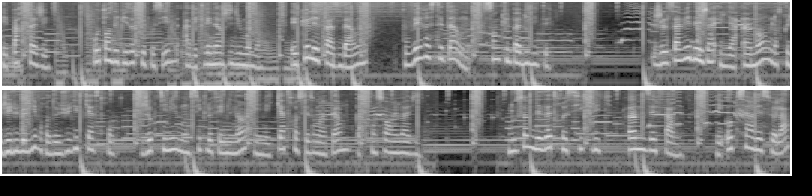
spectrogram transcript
et partager autant d'épisodes que possible avec l'énergie du moment. Et que les phases down pouvaient rester down sans culpabilité. Je le savais déjà il y a un an lorsque j'ai lu le livre de Judith Castro. J'optimise mon cycle féminin et mes quatre saisons internes pour transformer ma vie. Nous sommes des êtres cycliques, hommes et femmes, et observer cela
